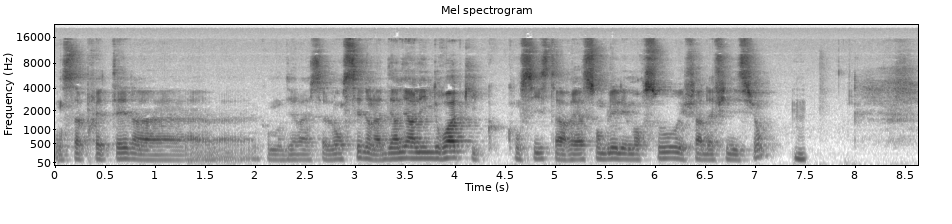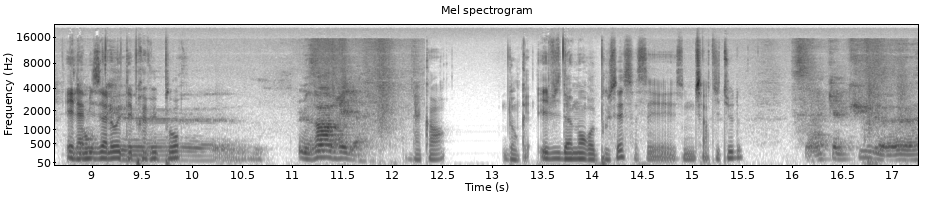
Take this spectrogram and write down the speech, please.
On s'apprêtait à, comment dirais à se lancer dans la dernière ligne droite qui consiste à réassembler les morceaux et faire de la finition. Mm. Et la mise à l'eau était prévue pour euh, Le 20 avril. D'accord. Donc évidemment repoussé, ça c'est une certitude. C'est un calcul euh,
